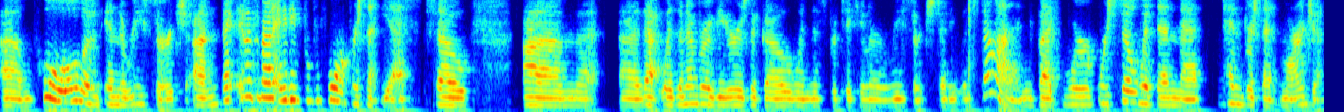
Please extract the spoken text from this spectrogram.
um, pool of, in the research, um, it was about 84% yes. So um, uh, that was a number of years ago when this particular research study was done, but we're, we're still within that 10% margin.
